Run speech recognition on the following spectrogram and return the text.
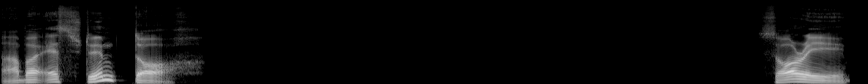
aber es stimmt doch. Sorry,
